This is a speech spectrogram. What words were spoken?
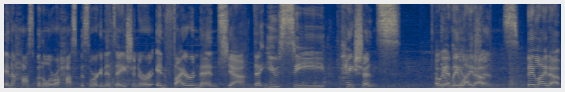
in a hospital or a hospice organization or environment Yeah. that you see patients Oh yeah, they light up. They light up.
